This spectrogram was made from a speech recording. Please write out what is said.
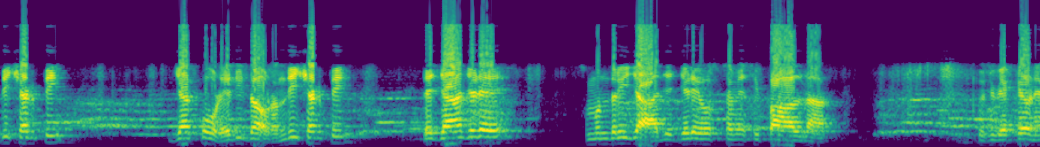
ਦੀ ਸ਼ਕਤੀ ਜਾਂ ਘੋੜੇ ਦੀ ਦੌੜਨ ਦੀ ਸ਼ਕਤੀ ਤੇ ਜਾਂ ਜਿਹੜੇ ਸਮੁੰਦਰੀ ਜਹਾਜ਼ ਜਿਹੜੇ ਉਸ ਸਮੇਂ ਸੀ ਪਾਲਦਾਰ ਤੁਸੀਂ ਵੇਖੇ ਹੋਣੇ।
